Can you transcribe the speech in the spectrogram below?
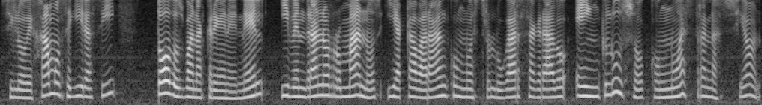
Si lo dejamos seguir así, todos van a creer en él y vendrán los romanos y acabarán con nuestro lugar sagrado e incluso con nuestra nación.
